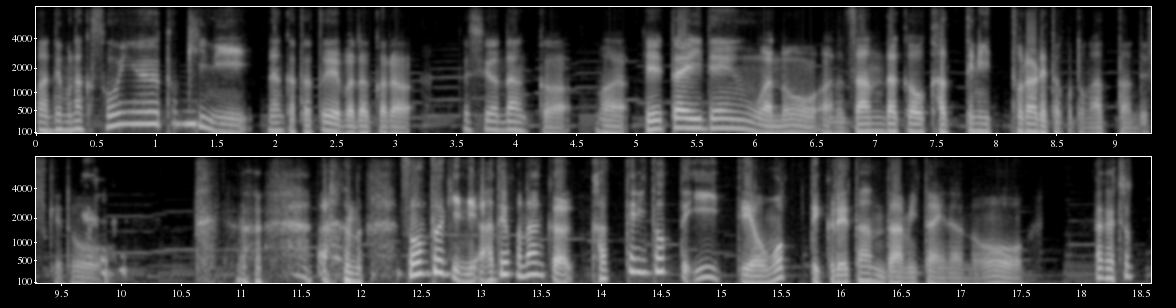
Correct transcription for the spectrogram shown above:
まあでもなんかそういう時に、なんか例えばだから、私はなんか、まあ、携帯電話のあの残高を勝手に取られたことがあったんですけど、あの、その時に、あ、でもなんか勝手に取っていいって思ってくれたんだみたいなのを、なんかちょっと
